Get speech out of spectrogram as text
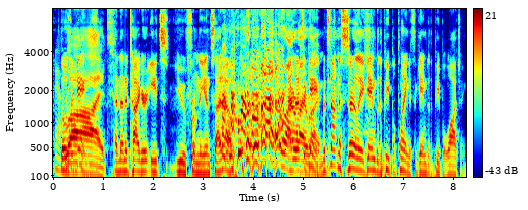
Yeah. Those are Right. games. And then a tiger eats you from the inside out. right, and that's right, a game. right. It's not necessarily a game to the people playing, it's a game to the people watching.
